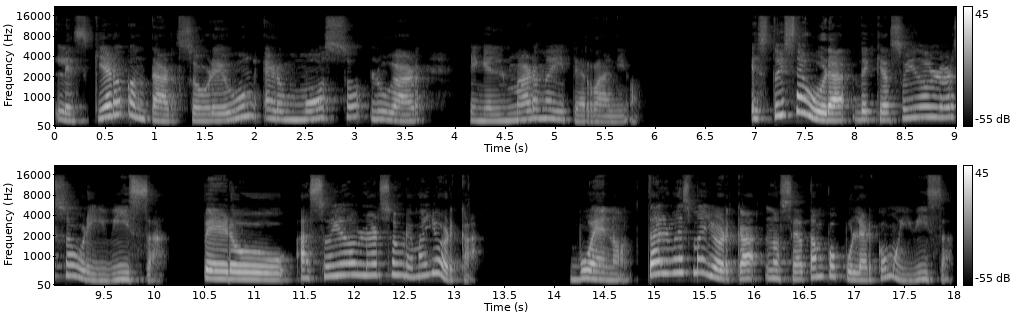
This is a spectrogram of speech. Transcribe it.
les quiero contar sobre un hermoso lugar en el mar Mediterráneo. Estoy segura de que has oído hablar sobre Ibiza, pero ¿has oído hablar sobre Mallorca? Bueno, tal vez Mallorca no sea tan popular como Ibiza,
